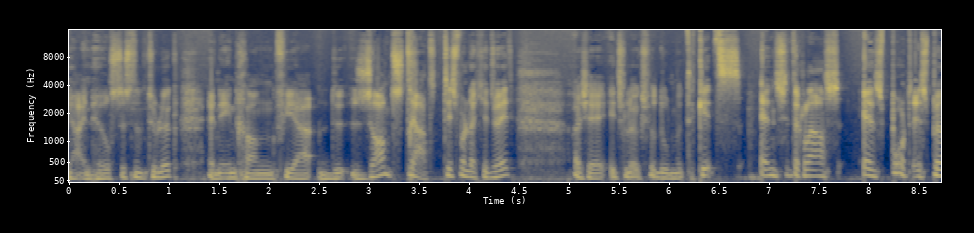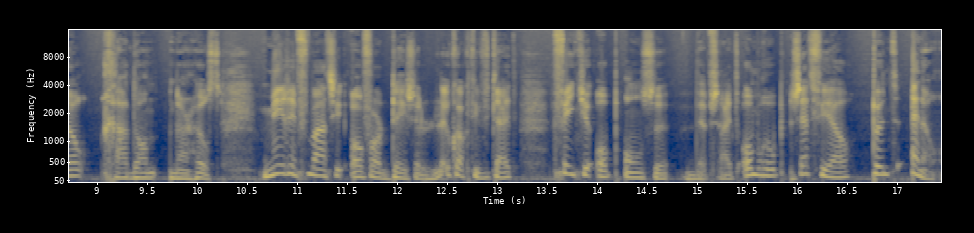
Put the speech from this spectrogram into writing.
ja, in Hulstes natuurlijk. En de ingang via de Zandstraat. Het is maar dat je het weet. Als je iets leuks wil doen met de kids en Sinterklaas en sport en spel, ga dan naar Hulst. Meer informatie over deze leuke activiteit vind je op onze website omroepzvl.nl.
